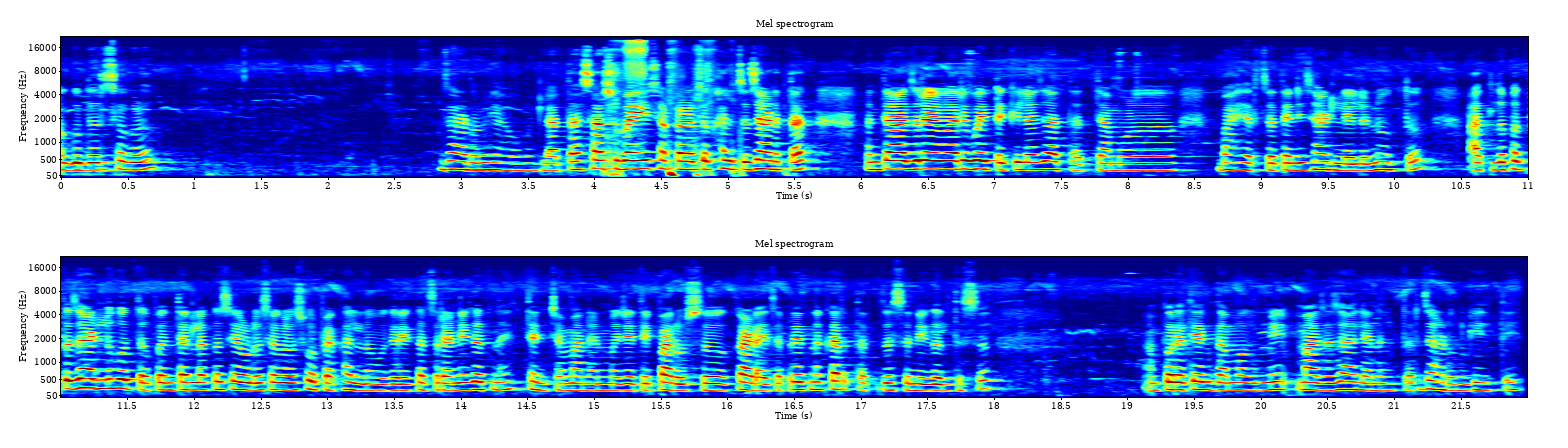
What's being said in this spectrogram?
अगोदर सगळं झाडून घ्यावं म्हटलं. आता सासूबाई सकाळचं खालचं झाडतात पण त्या आज रविवारी बैठकीला जातात. त्यामुळं बाहेरचं त्यांनी झाडलेलं नव्हतं. आतलं फक्त झाडलं होतं पण त्यांना कसं एवढं सगळं सोप्या खालणं वगैरे कचरा निघत नाही. त्यांच्या मानानं म्हणजे ते पारूसं काढायचा प्रयत्न करतात जसं निघल तसं. परत एकदा मग मी माझं झाल्यानंतर झाडून घेते.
